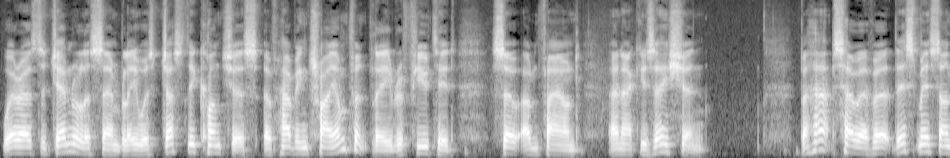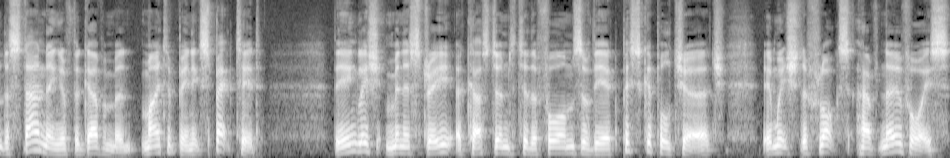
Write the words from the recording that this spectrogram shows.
whereas the General Assembly was justly conscious of having triumphantly refuted so unfound an accusation. Perhaps, however, this misunderstanding of the government might have been expected. The English ministry, accustomed to the forms of the Episcopal Church, in which the flocks have no voice,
